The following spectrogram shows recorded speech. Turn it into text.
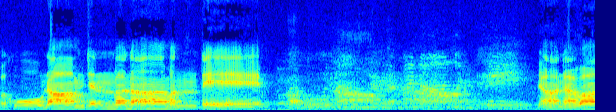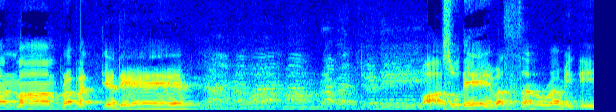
बहूनां जन्मनामन्ते। ज्ञानवान् मां प्रपद्यते। वासुदेवः सर्वमिति।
